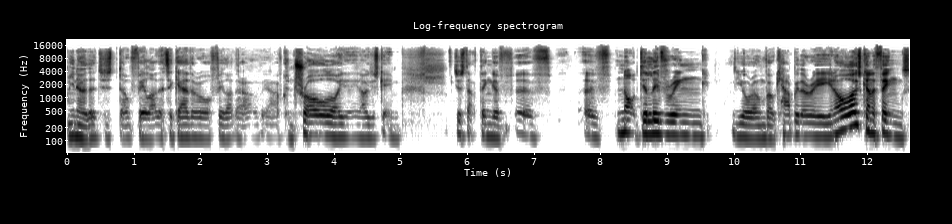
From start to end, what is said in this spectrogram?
you know that just don't feel like they're together or feel like they're out, out of control or you know just getting just that thing of of of not delivering your own vocabulary, you know, all those kind of things,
